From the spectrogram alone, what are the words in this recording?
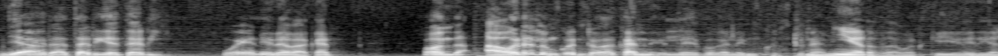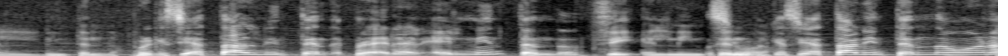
Ya. Era Atari Atari. Bueno. Era bacán. Onda, ahora lo encuentro bacán. En la época lo encontré una mierda porque yo quería el Nintendo. Porque si ya estaba el Nintendo. Pero era el, el Nintendo. Sí, el Sí, Nintendo. porque si ya estaba Nintendo, bueno,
